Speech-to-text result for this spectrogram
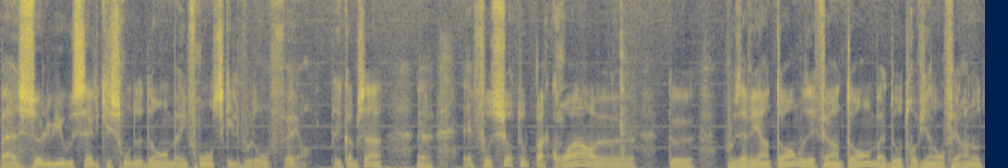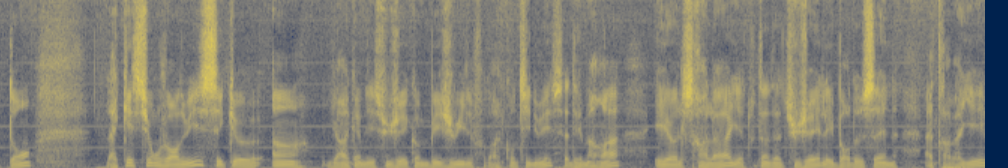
bah, celui ou celle qui seront dedans, bah, ils feront ce qu'ils voudront faire. C'est comme ça. Euh, Il faut surtout pas croire que vous avez un temps, vous avez fait un temps, bah, d'autres viendront faire un autre temps. La question aujourd'hui, c'est que, un, il y aura quand même des sujets comme Béjuil, il faudra continuer, ça démarrera. Eol sera là, il y a tout un tas de sujets, les bords de Seine à travailler.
